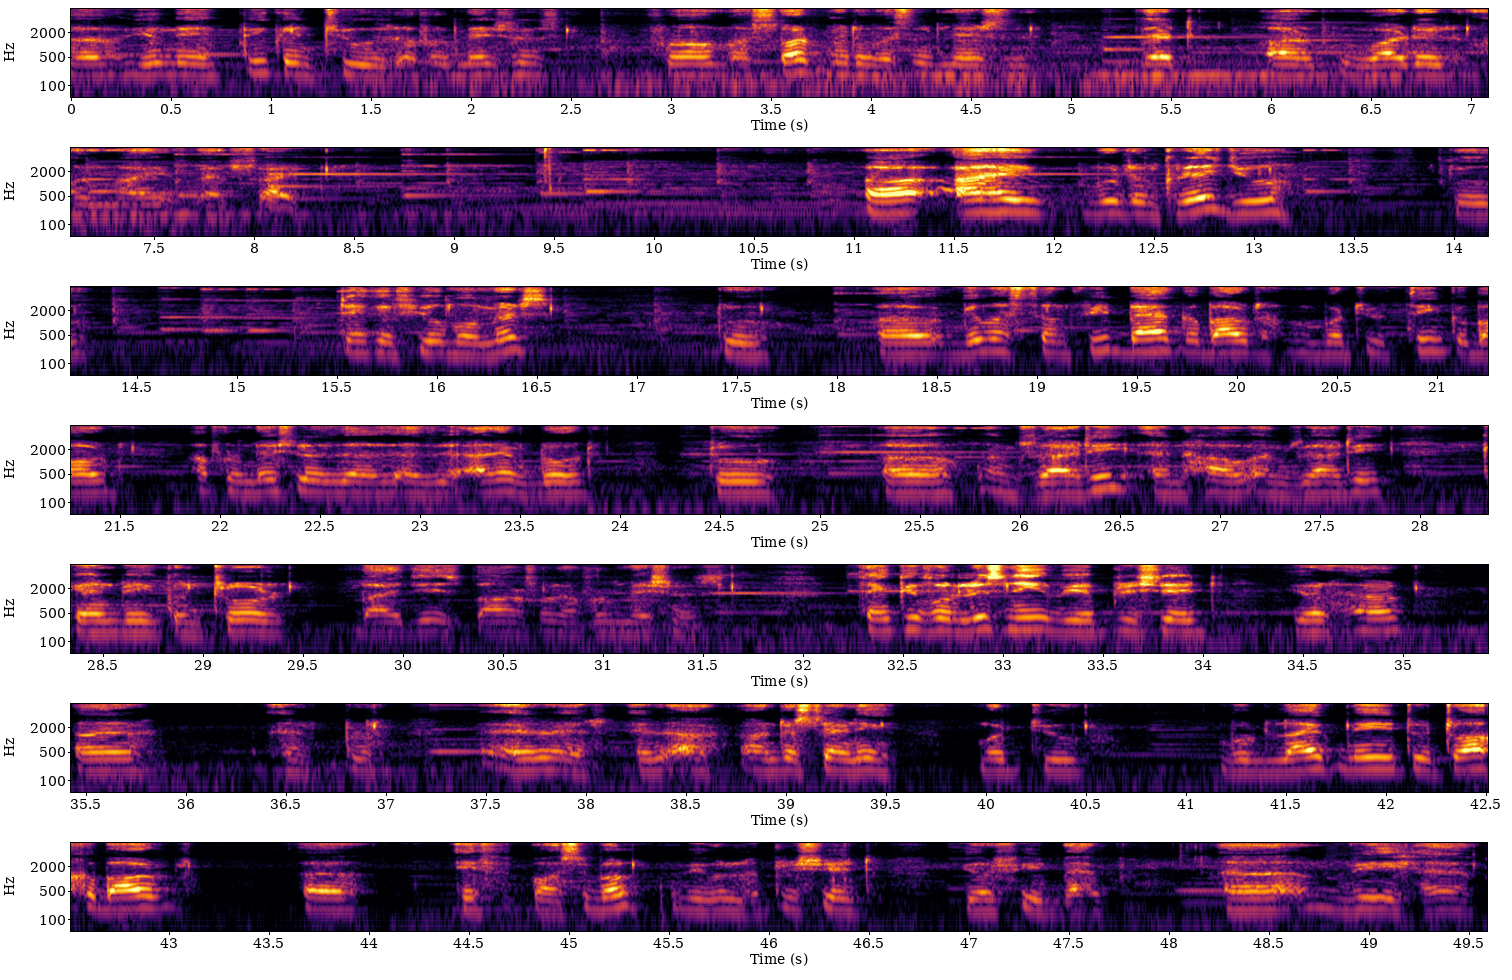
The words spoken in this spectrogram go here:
uh, you may pick and choose affirmations from assortment of affirmations that are provided on my website. Uh, I would encourage you to take a few moments to uh, give us some feedback about what you think about affirmations as, as an anecdote to uh, anxiety and how anxiety can be controlled by these powerful affirmations. Thank you for listening. We appreciate your help and, and, and uh, understanding what you would like me to talk about. Uh, if possible, we will appreciate your feedback. Uh, we have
